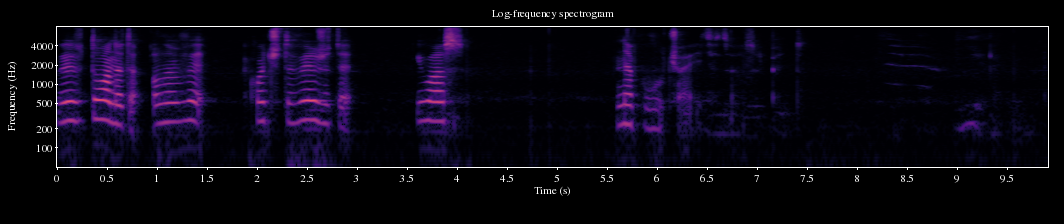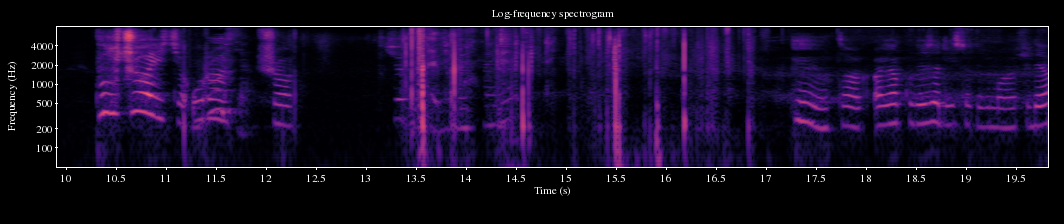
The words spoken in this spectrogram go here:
Ви втонете, але ви хочете вижити, і у вас не виходить це зробити. Получається! Ура! Що? Що ти так, а я куди залізти тоді маю? Сюди?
